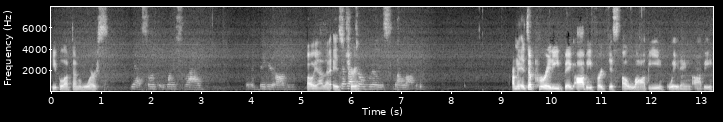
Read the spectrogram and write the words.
People have done worse. Yes, like worse lag and a bigger obby. Oh yeah, that is true. that's a really small obby. I mean, it's a pretty big obby for just a lobby waiting obby.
